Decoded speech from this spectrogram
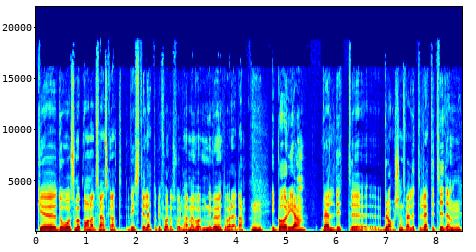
Och eh, då som uppmanade svenskarna att visst, det är lätt att bli fördomsfull här, men ni behöver inte vara rädda. Mm. I början väldigt eh, bra, känns väldigt rätt i tiden. Mm.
